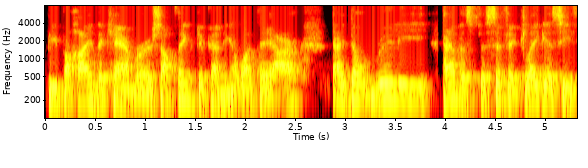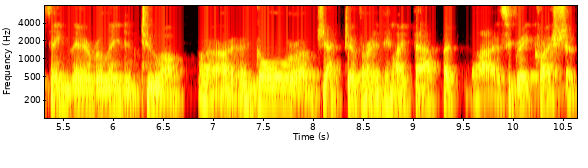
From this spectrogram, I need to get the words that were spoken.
be behind the camera or something, depending on what they are. I don't really have a specific legacy thing there related to a, a goal or objective or anything like that, but uh, it's a great question.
